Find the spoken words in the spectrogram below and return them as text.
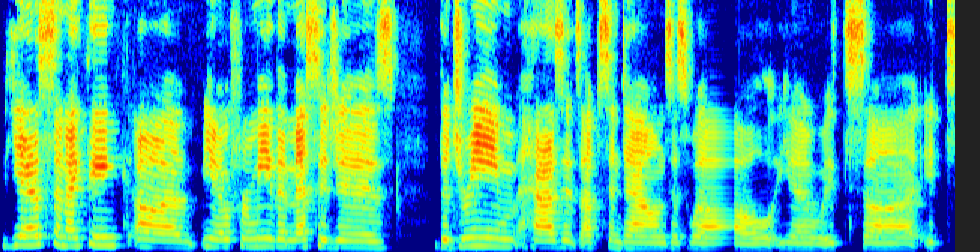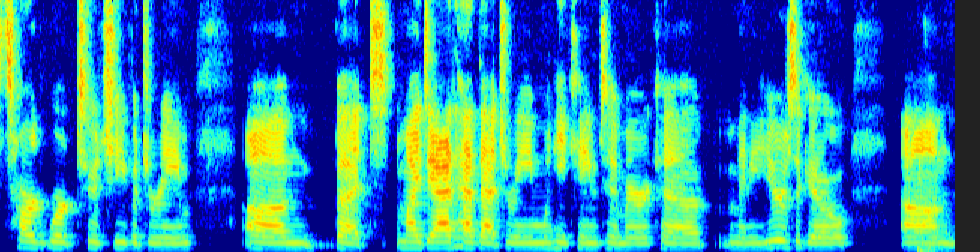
Yes, and I think uh, you know, for me, the message is the dream has its ups and downs as well. You know, it's uh, it's hard work to achieve a dream. Um, but my dad had that dream when he came to America many years ago. Um,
